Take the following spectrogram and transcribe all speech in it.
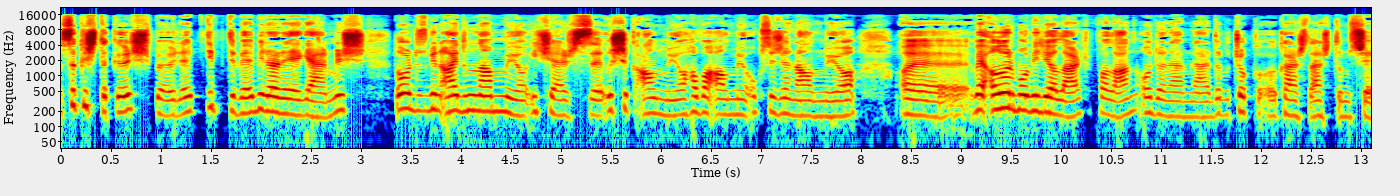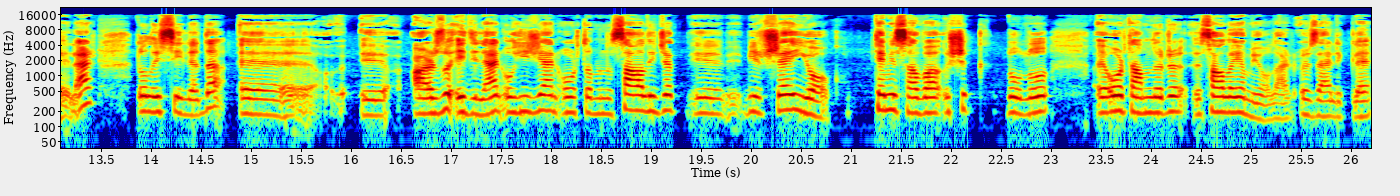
sıkış tıkış böyle dip dibe bir araya gelmiş. Doğru düzgün aydınlanmıyor içerisi, ışık almıyor, hava almıyor, oksijen almıyor ve ağır mobilyalar falan o dönemlerde bu çok karşılaştığımız şeyler. Dolayısıyla da arzu edilen o hijyen ortamını sağlayacak bir şey yok. Temiz hava, ışık dolu ortamları sağlayamıyorlar özellikle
